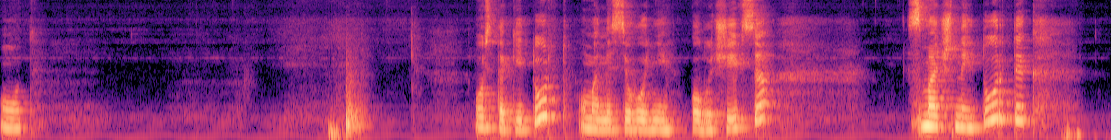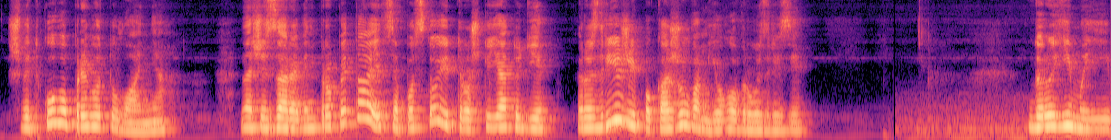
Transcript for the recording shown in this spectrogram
От. Ось такий торт у мене сьогодні получився. Смачний тортик швидкого приготування. Значить, зараз він пропитається, постоїть трошки, я тоді розріжу і покажу вам його в розрізі. Дорогі мої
